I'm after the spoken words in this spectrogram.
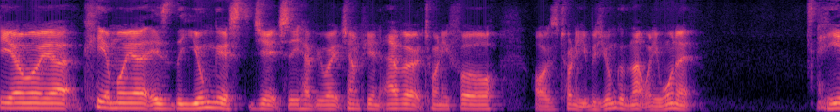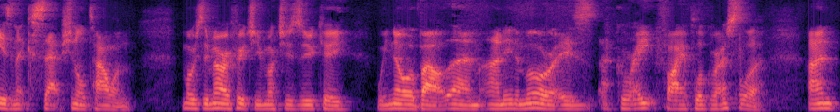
Kiyomiya, Kiyomiya is the youngest GHC heavyweight champion ever at 24. Or oh, was 20, he was younger than that when he won it. He is an exceptional talent. Mostly Marufuji Mochizuki we know about them, and Inamura is a great fireplug wrestler. And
